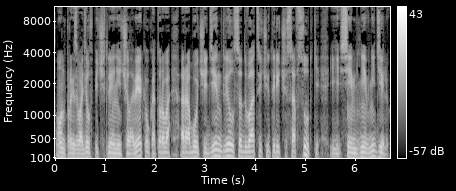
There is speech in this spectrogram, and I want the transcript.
он производил впечатление человека, у которого рабочий день длился 24 часа в сутки и 7 дней в неделю.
